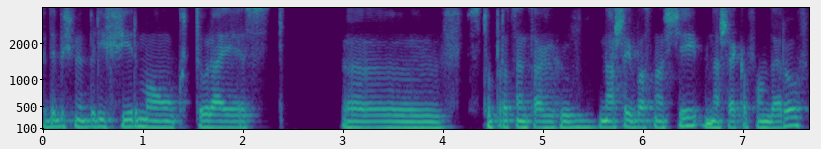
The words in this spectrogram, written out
gdybyśmy byli firmą, która jest w 100% w naszej własności, naszych jako founderów,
